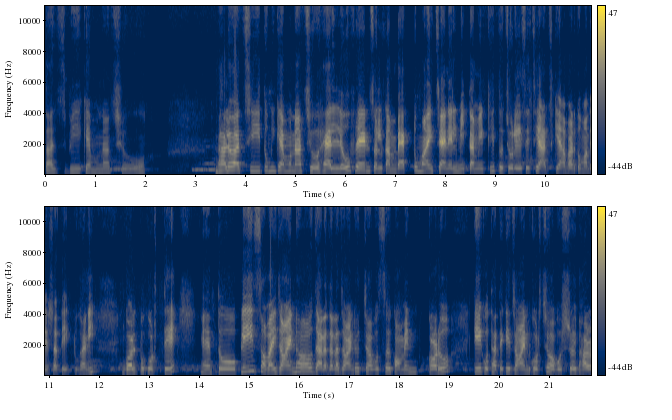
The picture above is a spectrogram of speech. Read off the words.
তাজবি, কেমন আছো? ভালো আছি, তুমি কেমন আছো? Hello friends welcome back to my channel Mita Mithi তো চলে এসেছি আজকে আবার তোমাদের সাথে একটুখানি গল্প করতে। তো প্লিজ সবাই জয়েন্ট হও, যারা যারা জয়েন্ট হচ্ছে অবশ্যই কমেন্ট করো। কে কোথা থেকে জয়েন করছ, অবশ্যই ভালো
